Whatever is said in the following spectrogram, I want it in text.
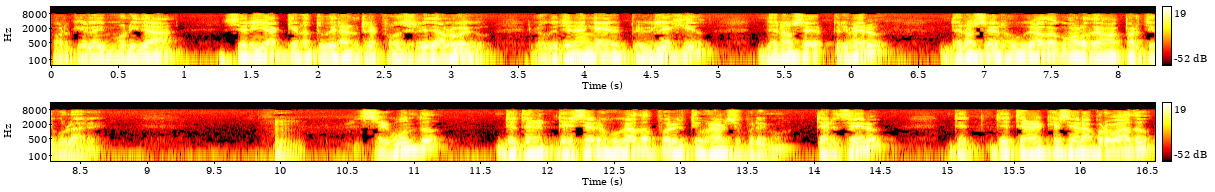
Porque la inmunidad sería que no tuvieran responsabilidad luego. Lo que tienen es el privilegio de no ser, primero, de no ser juzgado como los demás particulares. Ujú. Segundo, de, de ser juzgados por el Tribunal Supremo. Tercero, de, de tener que ser aprobado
